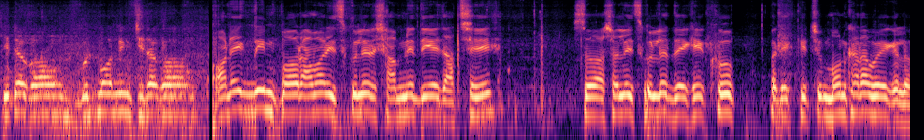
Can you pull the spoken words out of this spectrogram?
চিটাগং। Good morning Chittagong. অনেক দিন পর আমার স্কুলের সামনে দিয়ে যাচ্ছি। সো আসলে স্কুলটা দেখে খুব মানে কিছু, মন খারাপ হয়ে গেল।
